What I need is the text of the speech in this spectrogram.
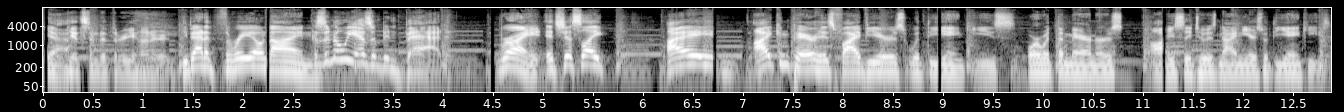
Yeah. gets him to 300. he batted 309. Because I know he hasn't been bad. Right. It's just like I I compare his five years with the Yankees or with the Mariners, obviously to his nine years with the Yankees.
